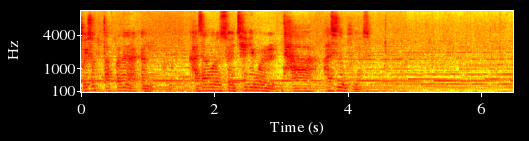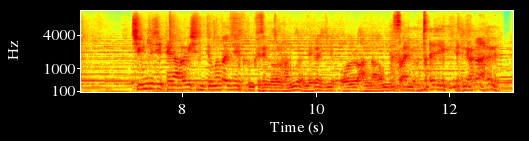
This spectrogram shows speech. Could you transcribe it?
부에서부터 아빠는 약간 가장으로서의 책임을 다 하시는 분이었어요. 지금도 이제 배 나가기 싫을 때마다 이제 그, 그 생각을 하는 거야. 내가 이제 오늘 안 나가면 몇 살이 없다 이 생각을 하는 거야.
